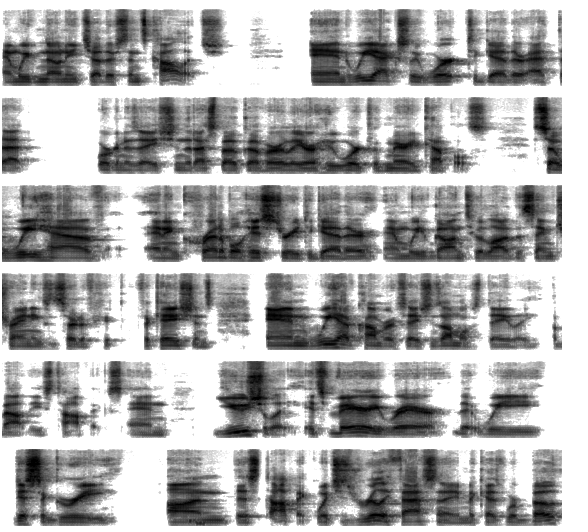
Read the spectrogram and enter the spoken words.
and we've known each other since college and we actually worked together at that organization that I spoke of earlier, who worked with married couples. So we have an incredible history together, and we've gone to a lot of the same trainings and certifications. And we have conversations almost daily about these topics. And usually, it's very rare that we disagree on this topic, which is really fascinating because we're both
